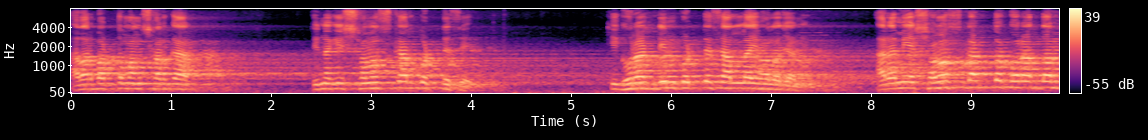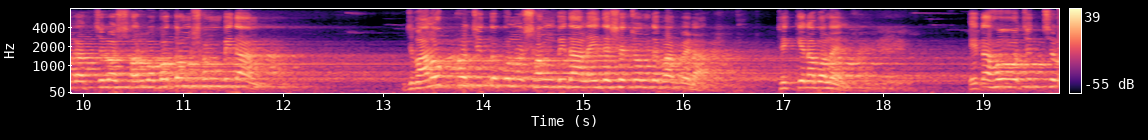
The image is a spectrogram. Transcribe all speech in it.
আবার বর্তমান সরকার, তিনি নাকি সংস্কার করতেছে। কি ঘোড়ার ডিম করতেছে আল্লাহ ভালো জানে। আর আমি সংস্কার তো করার দরকার ছিল সর্বপ্রথম সংবিধান। যে মানব রচিত কোনো সংবিধান এই দেশে চলতে পারবে না। ঠিক কিনা বলেন? এটা হওয়া উচিত ছিল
